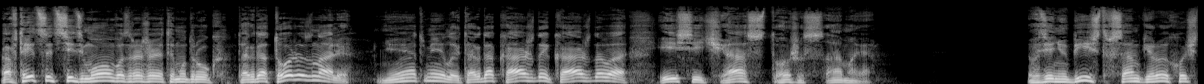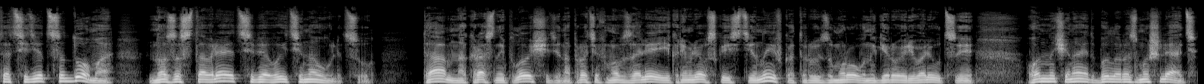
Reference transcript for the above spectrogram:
«А в тридцать седьмом, — возражает ему друг, — тогда тоже знали?» «Нет, милый, тогда каждый каждого, и сейчас то же самое». В день убийств сам герой хочет отсидеться дома, но заставляет себя выйти на улицу. Там, на Красной площади, напротив Мавзолея и Кремлевской стены, в которую замурованы герои революции, он начинает было размышлять.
